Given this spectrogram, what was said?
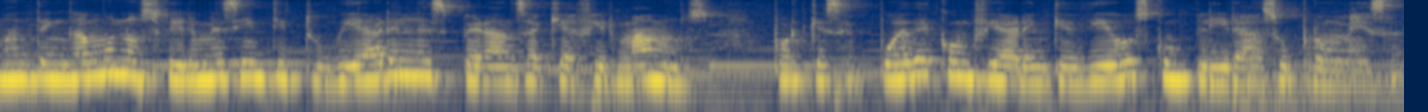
mantengámonos firmes sin titubear en la esperanza que afirmamos, porque se puede confiar en que Dios cumplirá su promesa.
